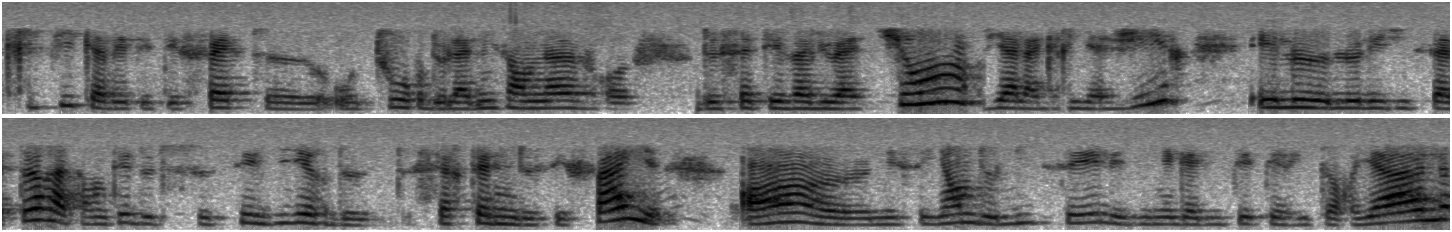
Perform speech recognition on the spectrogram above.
critiques avaient été faites euh, autour de la mise en œuvre de cette évaluation via la grille Agir, et le, législateur a tenté de se saisir de, certaines de ces failles en euh, essayant de lisser les inégalités territoriales,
